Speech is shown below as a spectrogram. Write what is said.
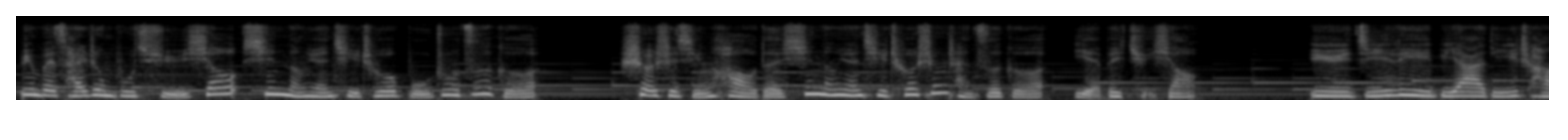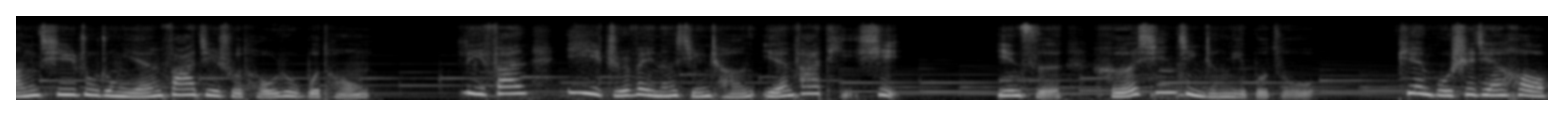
并被财政部取消新能源汽车补助资格，涉事型号的新能源汽车生产资格也被取消。与吉利、比亚迪长期注重研发技术投入不同。力帆一直未能形成研发体系，因此核心竞争力不足。骗补事件后，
